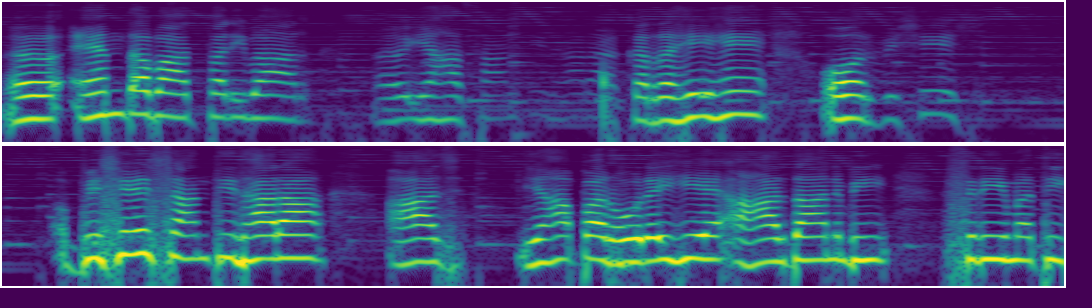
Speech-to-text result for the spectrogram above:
अहमदाबाद परिवार यहाँ शांति धारा कर रहे हैं और विशेष विशेष शांति धारा आज यहाँ पर हो रही है। आहारदान भी श्रीमती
